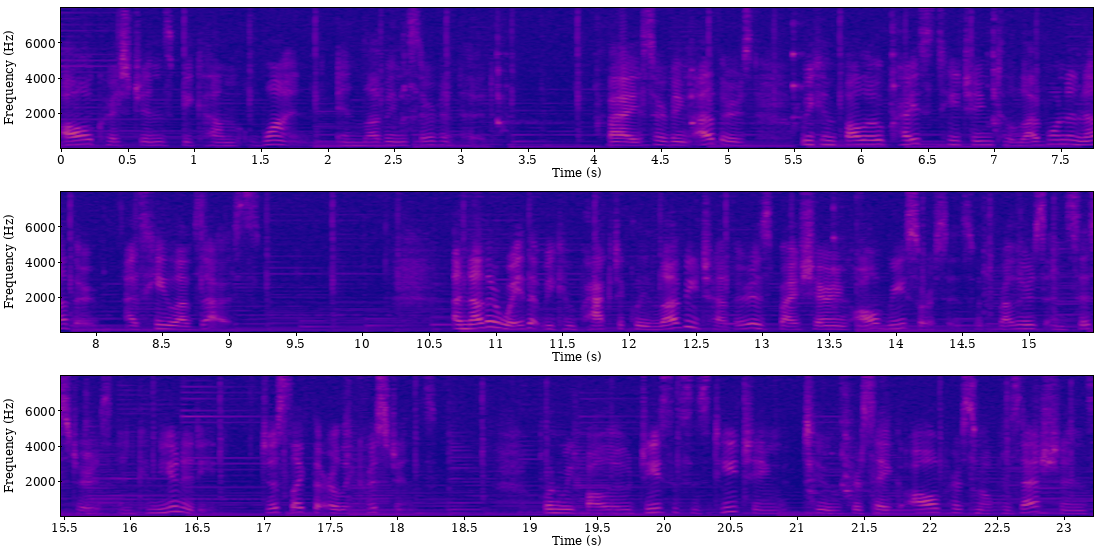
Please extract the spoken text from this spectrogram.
all Christians become one in loving servanthood. By serving others, we can follow Christ's teaching to love one another as he loves us. Another way that we can practically love each other is by sharing all resources with brothers and sisters in community, just like the early Christians. When we follow Jesus' teaching to forsake all personal possessions,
